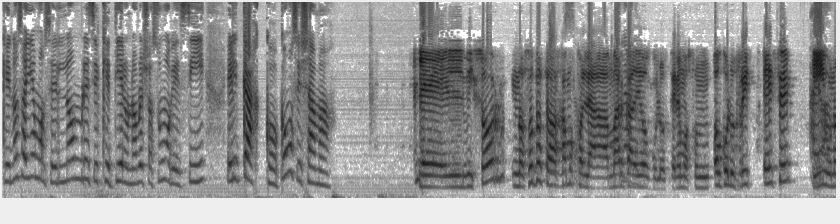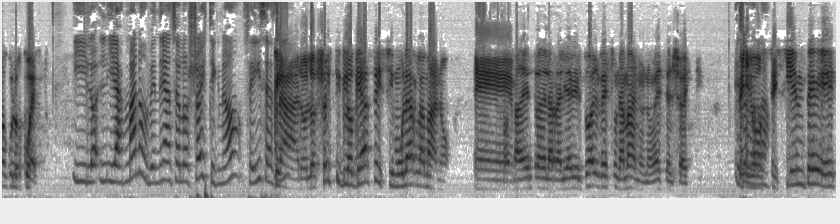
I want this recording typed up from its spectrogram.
que no sabíamos el nombre, si es que tiene un nombre, yo asumo que sí. El casco, ¿cómo se llama? El visor, nosotros trabajamos visor. con la marca Claro. de Oculus. Tenemos un Oculus Rift S y un Oculus Quest. Y, lo- y las manos vendrían a ser los joysticks, ¿no? ¿Se dice así? Claro, los joystick lo que hace es simular la mano. Eh, O sea, dentro de la realidad virtual ves una mano, no ves el joystick. Eso pero se siente, es,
